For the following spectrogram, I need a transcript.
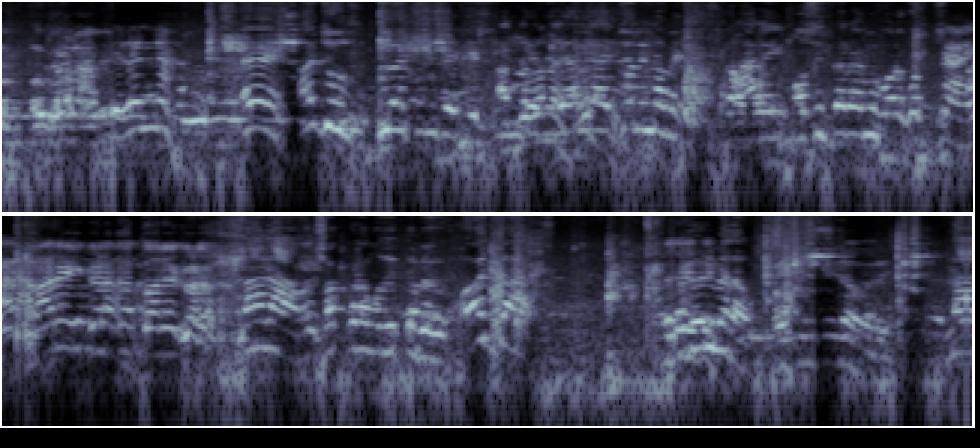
আর। আমি এই মসজিদটারে আমি বড় করছি। আমার এই করা তো তলের করা। না না ওই সব করে মসজিদ তবে ওই যা। ওই মেলাও। না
